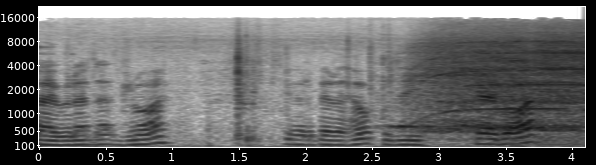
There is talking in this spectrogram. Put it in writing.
Okay, we'll let that dry. Give it a bit of help with the hair dryer.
